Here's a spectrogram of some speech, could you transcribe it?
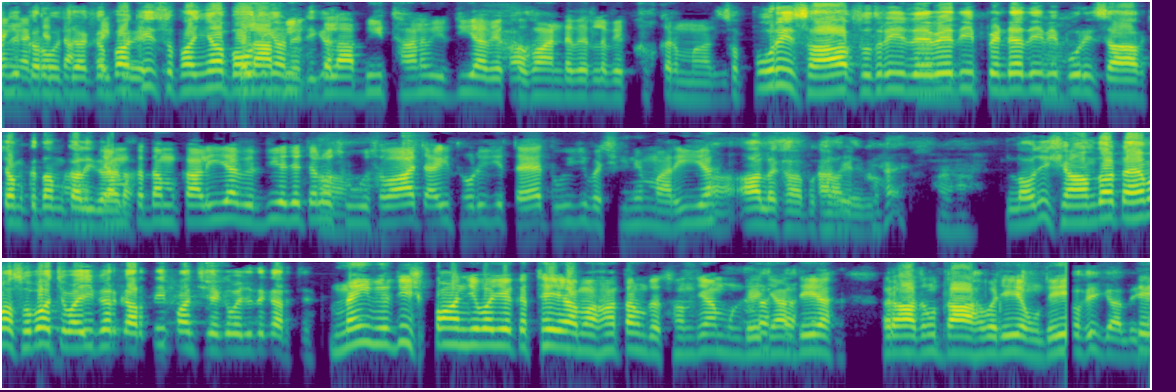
ਜੀ ਕਰੋ ਚੈੱਕ ਬਾਕੀ ਸਫਾਈਆਂ ਬਹੁਤੀਆਂ ਨੇ ਠੀਕ ਆ। ਗੁਲਾਬੀ ਥਣ ਵੀਰ ਜੀ ਆ ਵੇਖੋ ਵੰਡ ਵਿਰਲ ਵੇਖੋ ਕਰਮਾਂ ਦੀ ਸੋ ਪੂਰੀ ਸਾਫ਼ ਸੁਥਰੀ ਲੇਵੇ ਦੀ ਪਿੰਡੇ ਦੀ ਵੀ ਪੂਰੀ ਸਾਫ਼ ਚਮਕ ਦਮਕਾਲੀ ਵੈੜ ਚਮਕਦਮ ਕਾਲੀ ਆ ਵੀਰ ਜੀ ਅਜੇ ਚਲੋ ਹਾਂ। ਸੂ ਸਵਾਹ ਚਾਈ ਥੋੜੀ ਜੀ ਤੈ ਤੂਈ ਜੀ ਬੱਚੀ ਨੇ ਮਾਰੀ ਆ। ਆ ਲਿਖਾ ਬਖਾ ਦੇ ਹੈਂ। ਲਓ ਜੀ ਸ਼ਾਮ ਦਾ ਟਾਈਮ ਆ ਸਵੇਰ ਚਵਾਈ ਫਿਰ ਕਰਤੀ 5-6 ਵਜੇ ਦੇ ਘਰ ਚ। ਨਹੀਂ ਵੀਰ ਜੀ 5 ਵਜੇ ਕਿੱਥੇ ਆ ਮਹਾ ਤੁਹਾਨੂੰ ਦੱਸਣ ਦਿਆਂ ਮੁੰਡੇ ਜਾਂਦੇ ਆ ਰਾਤ ਨੂੰ 10 ਵਜੇ ਆਉਂਦੇ। ਉਹੀ ਗੱਲ ਤੇ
